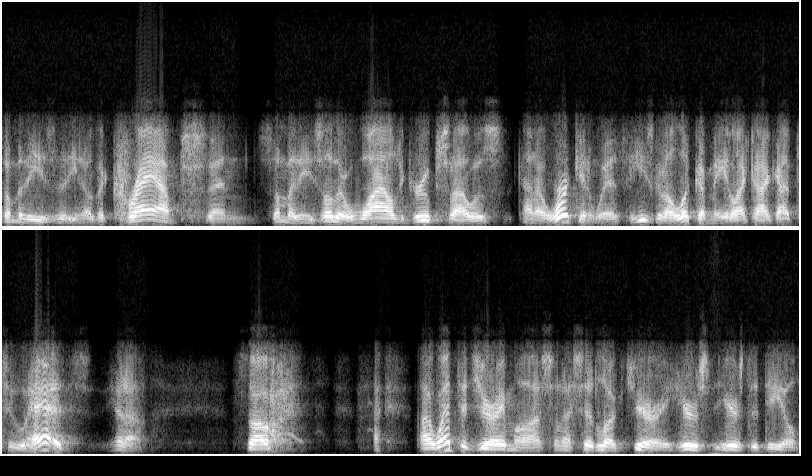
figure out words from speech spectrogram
some of these, you know, the Cramps and some of these other wild groups I was kind of working with, he's going to look at me like I got two heads, you know. So I went to Jerry Moss and I said, "Look, Jerry, here's here's the deal.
